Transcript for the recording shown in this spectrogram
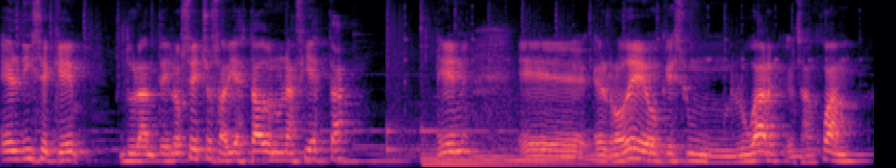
Él dice que durante los hechos había estado en una fiesta en eh, El Rodeo, que es un lugar en San Juan,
